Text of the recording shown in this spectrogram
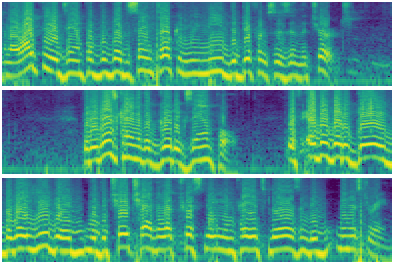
And I like the example, but by the same token, we need the differences in the church. But it is kind of a good example if everybody gave the way you did, would the church have electricity and pay its bills and be ministering?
